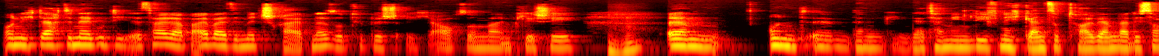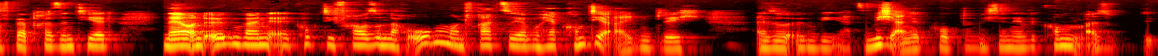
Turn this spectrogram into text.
und ich dachte, na gut, die ist halt dabei, weil sie mitschreibt, ne? So typisch ich auch, so in meinem Klischee. Mhm. Ähm, und ähm, dann ging der Termin lief nicht ganz so toll. Wir haben da die Software präsentiert. Naja, und irgendwann äh, guckt die Frau so nach oben und fragt so, ja, woher kommt ihr eigentlich? Also irgendwie hat sie mich angeguckt und ich sage, wir kommen, also die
